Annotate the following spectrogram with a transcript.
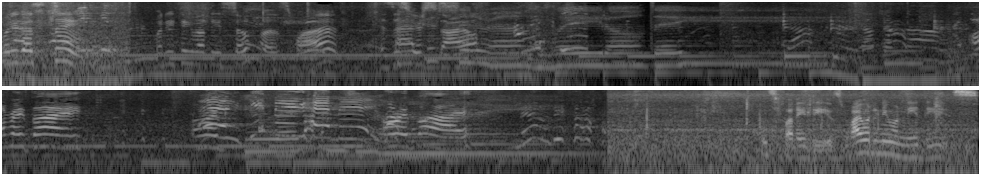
What do you guys think? What do you think about these sofas? What? Is this your style? All right, bye. All right, all right, bye. It's funny these. Why would anyone need these?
